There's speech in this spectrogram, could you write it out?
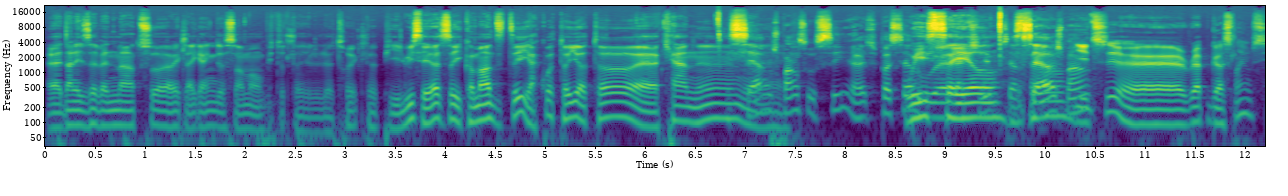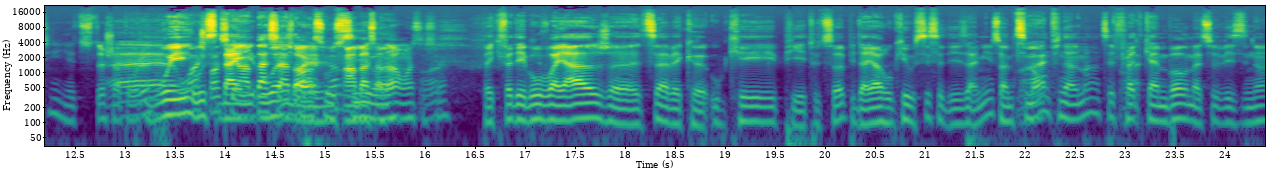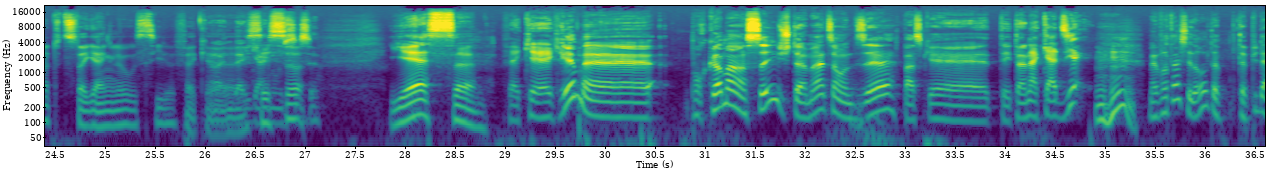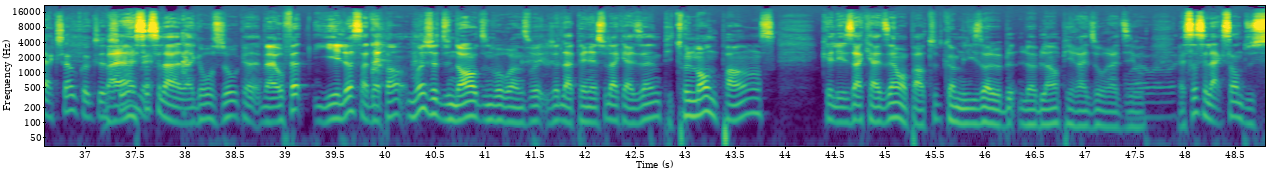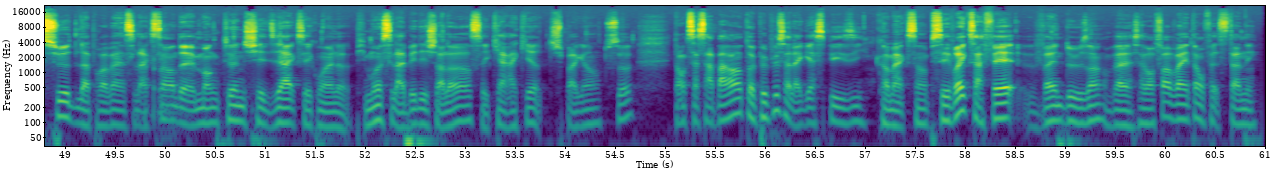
Euh, dans les événements, tout ça, avec la gang de Saumon, puis tout le, le truc. Là. Puis lui, c'est là, il est commandité. Il y a quoi? Toyota, euh, Canon. Serge, euh, je pense aussi. Euh, c'est pas Serge Oui, ou, euh, Sale. Serge, je pense. Y est-tu euh, Rep Gosselin aussi? Y a-tu ce chapeau-là? Euh, Oui, ouais, ben, ouais, ambassadeur. pense aussi, ambassadeur, ouais. ouais, c'est Ouais. ça. Fait qu'il fait des beaux voyages, euh, tu sais, avec euh, Ouké, puis tout ça. Puis d'ailleurs, Ouké aussi, c'est des amis. C'est un petit Ouais. monde, finalement. Tu sais, Fred Ouais. Campbell, Mathieu Vézina, toute cette gang-là aussi. là. Fait que Ouais, euh, c'est ça. Yes! Fait que, euh, Crime, euh, pour commencer, justement, tu sais, on disait, parce que t'es un Acadien. Mhm. Mais pourtant, c'est drôle, t'as plus d'accent ou quoi que ce soit. Ben, mais- ça, c'est la, la grosse joke. Ben, au fait, il est là, ça dépend. Moi, j'ai du nord du Nouveau-Brunswick. J'ai de la péninsule acadienne. Puis tout le monde pense que les Acadiens, on parle tous comme Lisa Lebl- Leblanc puis Radio Radio. Ouais, ouais, ouais. Et ça, c'est l'accent du sud de la province. C'est l'accent de Moncton, Shediac, ces coins-là. Puis moi, c'est la baie des Chaleurs, c'est Caraquette, Chupagan, tout ça. Donc, ça s'apparente un peu plus à la Gaspésie comme accent. Puis c'est vrai que ça fait 22 ans, ça va faire 20 ans, en fait, cette année,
